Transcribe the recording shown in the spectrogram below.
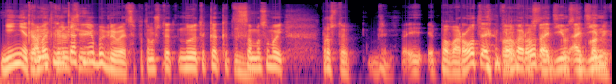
не, нет, там это короче... никак не обыгрывается, потому что это, ну, это как это само собой просто блин, поворот, поворот, поворот один, один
